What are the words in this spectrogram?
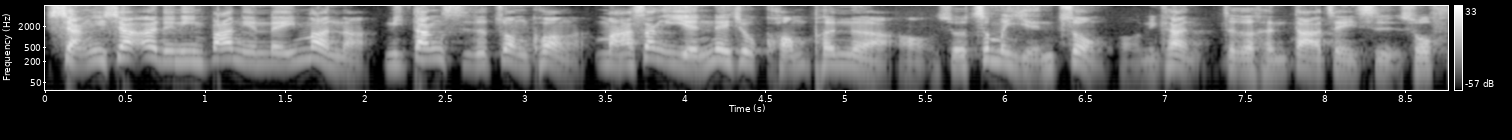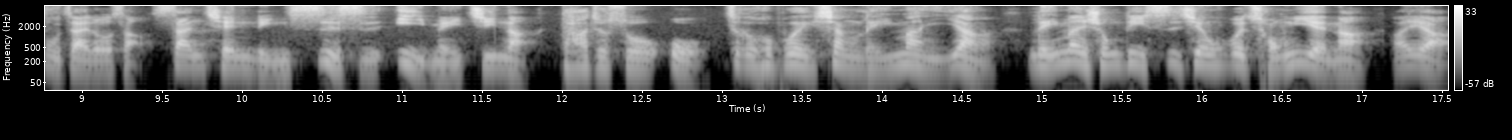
想一下，二零零八年雷曼呐，你当时的状况啊，马上眼泪就狂喷了啊！哦，说这么严重哦，你看这个恒大这一次说负债多少，三千零四十亿美金呐，大家就说哦，这个会不会像雷曼一样？雷曼兄弟事件会不会重演啊？哎呀，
